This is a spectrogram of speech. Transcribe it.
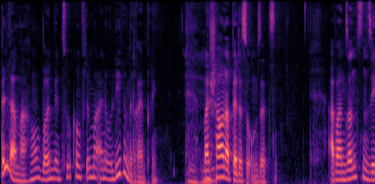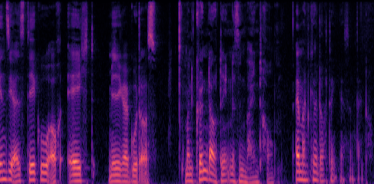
Bilder machen, wollen wir in Zukunft immer eine Olive mit reinbringen. Mal schauen, ob wir das so umsetzen. Aber ansonsten sehen sie als Deko auch echt mega gut aus. Man könnte auch denken, das sind Weintrauben. Äh, man könnte auch denken, es sind Weintrauben.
